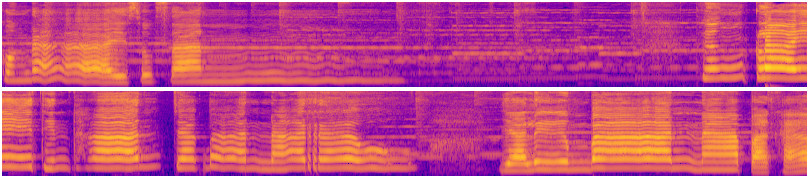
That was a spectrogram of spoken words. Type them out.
คงได้สุขสันต์ ถึงไกลถิ่นฐานจากบ้านนาเรา อย่าลืมบ้านนาป่าเขา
